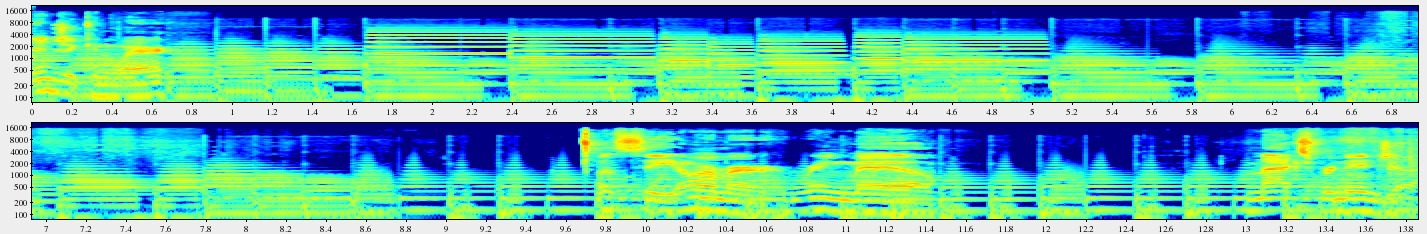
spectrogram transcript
Ninja can wear. Let's see, armor, ring mail, max for ninja.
